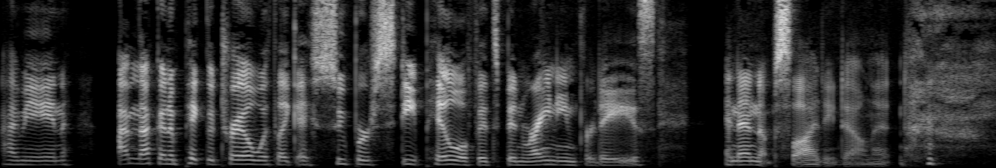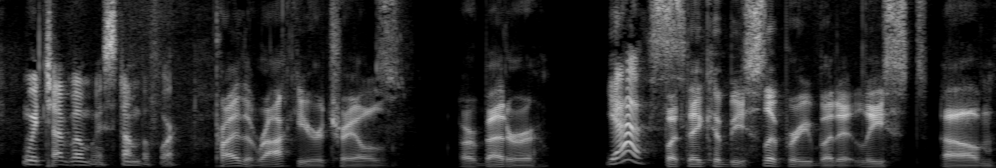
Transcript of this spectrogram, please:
I mean, I'm not going to pick a trail with like a super steep hill if it's been raining for days and end up sliding down it, which I've almost done before. Probably the rockier trails are better, Yes. but they could be slippery, but at least um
